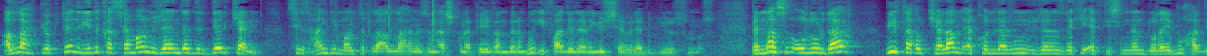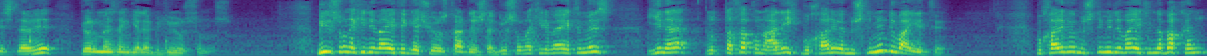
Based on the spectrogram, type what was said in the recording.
Allah göktedir yedi kat semanın üzerindedir derken siz hangi mantıkla Allah'ınızın aşkına peygamberin bu ifadelerine yüz çevirebiliyorsunuz? Ve nasıl olur da bir takım kelam ekollerinin üzerinizdeki etkisinden dolayı bu hadisleri görmezden gelebiliyorsunuz. Bir sonraki rivayete geçiyoruz kardeşler. Bir sonraki rivayetimiz yine muttafakun aleyh Bukhari ve Müslim'in rivayeti. Bukhari ve Müslim'in rivayetinde bakın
